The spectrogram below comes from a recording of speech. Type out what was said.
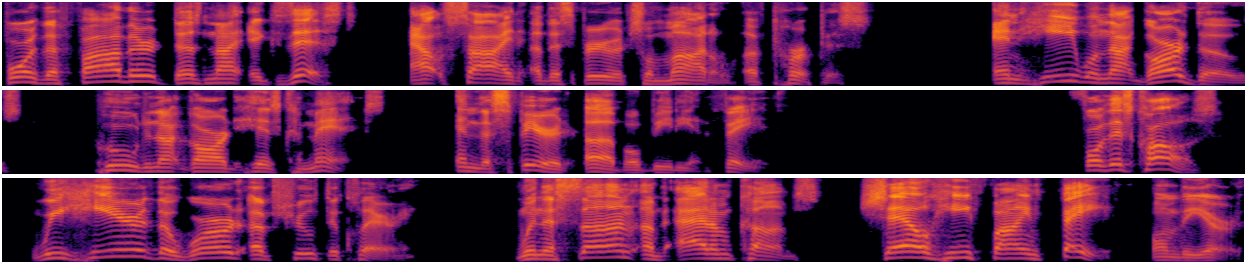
for the Father does not exist outside of the spiritual model of purpose. And he will not guard those who do not guard his commands in the spirit of obedient faith. For this cause, we hear the word of truth declaring, when the son of Adam comes, shall he find faith on the earth?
